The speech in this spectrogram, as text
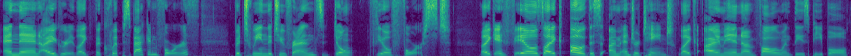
And then I agree. Like the quips back and forth between the two friends don't feel forced. Like it feels like, oh, this I'm entertained. Like I'm in, I'm following these people.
